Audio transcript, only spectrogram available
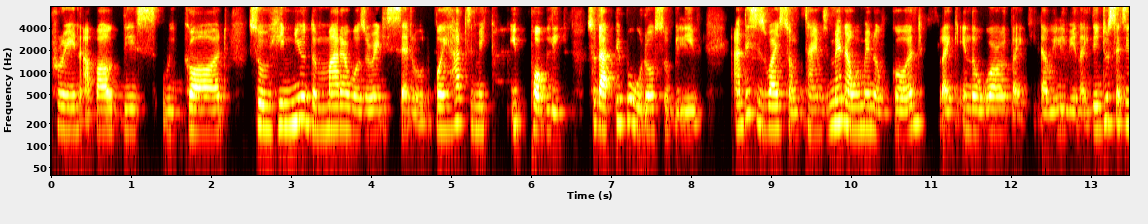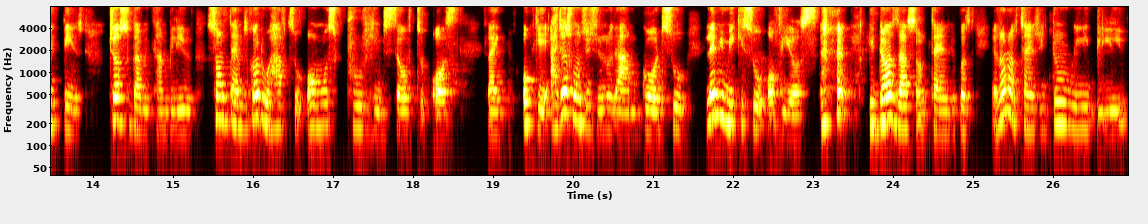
praying about this with God. So he knew the matter was already settled, but he had to make it public so that people would also believe. And this is why sometimes men and women of God, like in the world like that we live in, like they do certain things just so that we can believe. Sometimes God will have to almost prove himself to us. Like, okay, I just want you to know that I'm God. So let me make it so obvious. he does that sometimes because a lot of times we don't really believe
